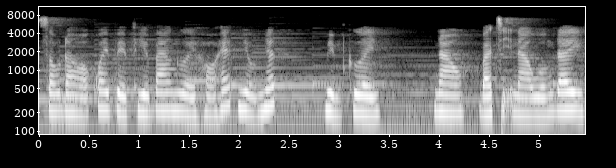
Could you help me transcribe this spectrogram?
Sau đó quay về phía ba người hò hét nhiều nhất, mỉm cười. Nào, bà chị nào uống đây?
